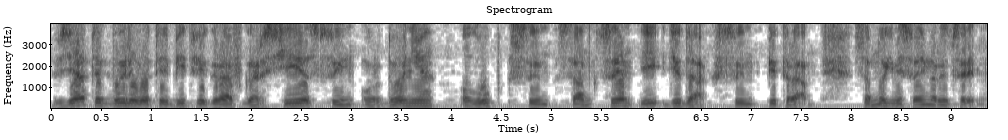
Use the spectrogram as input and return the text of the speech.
взяты были в этой битве граф Гарсия, сын Ордония, Луп, сын Санкце и Дидак, сын Петра, со многими своими рыцарями.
